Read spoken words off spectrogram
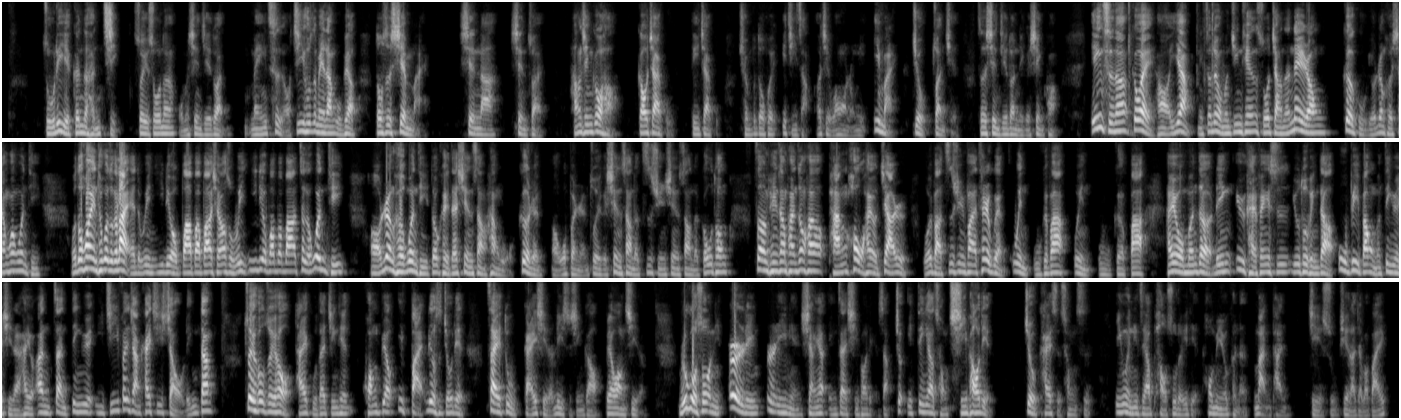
主力也跟得很紧，所以说呢，我们现阶段每一次哦，几乎是每档股票都是现买现拉现赚，行情够好，高价股低价股。全部都会一起涨，而且往往容易一买就赚钱，这是现阶段的一个现况。因此呢，各位好，一样，你针对我们今天所讲的内容，个股有任何相关问题，我都欢迎通过这个 line at win 一六八八八小老鼠 win 一六八八八这个问题哦，任何问题都可以在线上和我个人啊，我本人做一个线上的咨询，线上的沟通。在我们平常盘中还有盘后还有假日，我会把资讯放在 Telegram win 五个八 win 五个八。还有我们的林玉凯分析师 YouTube 频道，务必帮我们订阅起来，还有按赞、订阅以及分享，开启小铃铛。最后，最后，台股在今天狂飙一百六十九点，再度改写了历史新高。不要忘记了，如果说你二零二一年想要赢在起跑点上，就一定要从起跑点就开始冲刺，因为你只要跑输了一点，后面有可能满盘结束。谢谢大家，拜拜。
